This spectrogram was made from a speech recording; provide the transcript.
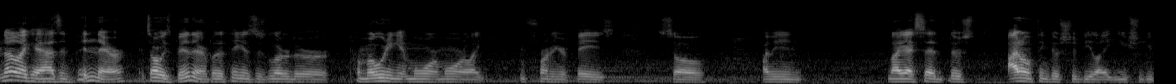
not like it hasn't been there. It's always been there, but the thing is, is they're, they're promoting it more and more, like in front of your face. So, I mean, like I said, there's. I don't think there should be like you should be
